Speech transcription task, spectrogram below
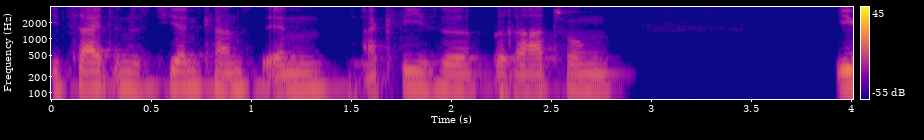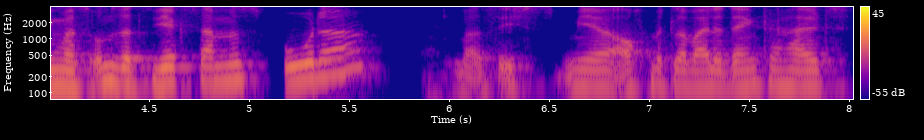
die Zeit investieren kannst in Akquise, Beratung, irgendwas Umsatzwirksames oder, was ich mir auch mittlerweile denke, halt,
